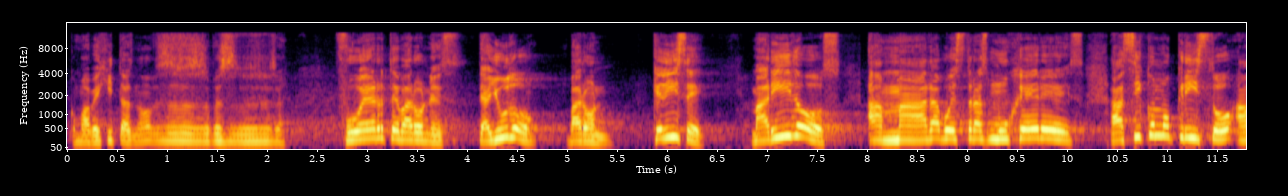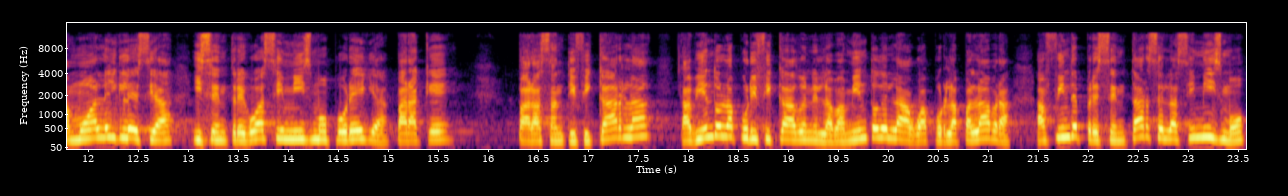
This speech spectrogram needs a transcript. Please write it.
Como abejitas, ¿no? Fuerte, varones. Te ayudo, varón. ¿Qué dice? Maridos, amad a vuestras mujeres, así como Cristo amó a la iglesia y se entregó a sí mismo por ella. ¿Para qué? Para santificarla, habiéndola purificado en el lavamiento del agua por la palabra, a fin de presentársela a sí mismo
